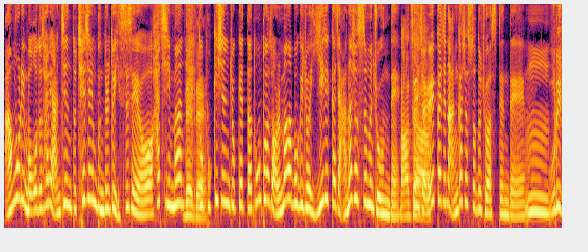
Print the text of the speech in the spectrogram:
아무리 먹어도 살이 안 찌는 또 체질인 분들도 있으세요. 하지만 네네. 또 보기 씨는 좋겠다. 통통해서 얼마나 보기 좋아. 이 얘기까지 안 하셨으면 좋은데. 맞아. 그죠? 여기까지는 안 가셨어도 좋았을 텐데. 음. 우리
